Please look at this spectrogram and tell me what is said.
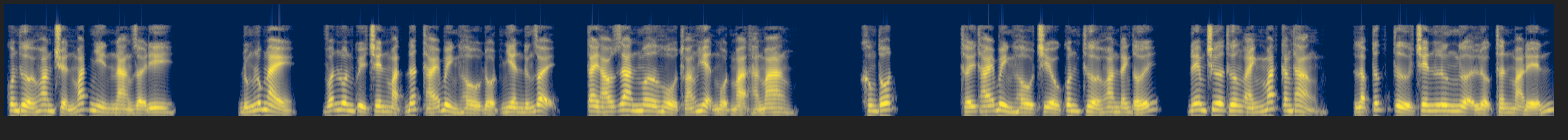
Quân thừa hoan chuyển mắt nhìn nàng rời đi. Đúng lúc này, vẫn luôn quỳ trên mặt đất Thái Bình Hầu đột nhiên đứng dậy, tay háo gian mơ hồ thoáng hiện một mạt hàn mang. Không tốt. Thấy Thái Bình Hầu triều quân thừa hoan đánh tới, đêm trưa thương ánh mắt căng thẳng, lập tức từ trên lưng ngựa lược thân mà đến.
